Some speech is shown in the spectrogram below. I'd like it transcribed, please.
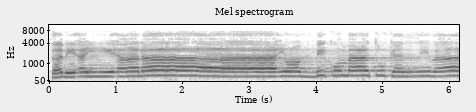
فبأي آلاء ربكما تكذبان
